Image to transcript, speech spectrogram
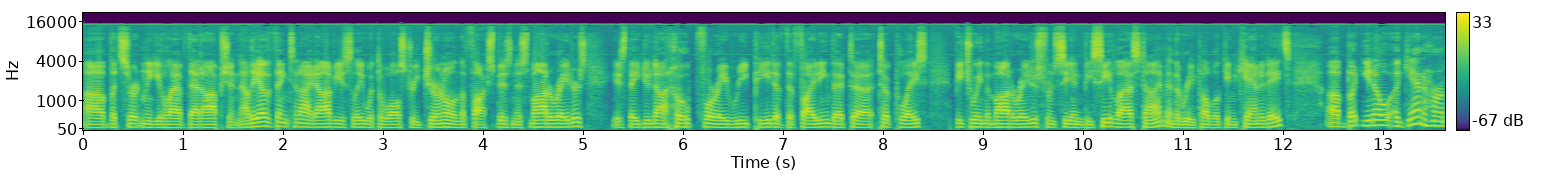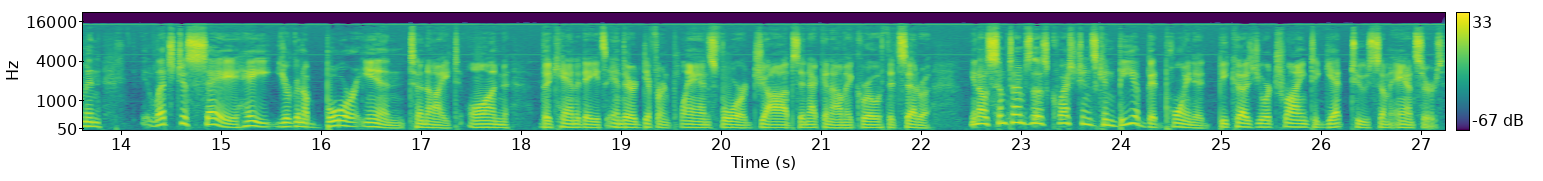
uh, but certainly you'll have that option. Now, the other thing tonight, obviously, with the Wall Street Journal and the Fox Business moderators, is they do not hope for a repeat of the fighting that uh, took place between the moderators from CNBC last time and the Republican candidates. Uh, but, you know, again, Herman, let's just say, hey, you're going to bore in tonight on the candidates and their different plans for jobs and economic growth, et cetera. You know, sometimes those questions can be a bit pointed because you're trying to get to some answers.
